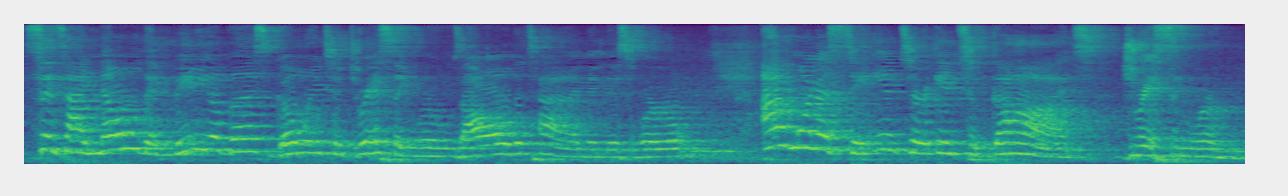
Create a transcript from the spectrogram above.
since I know that many of us go into dressing rooms all the time in this world, I want us to enter into God's dressing room.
